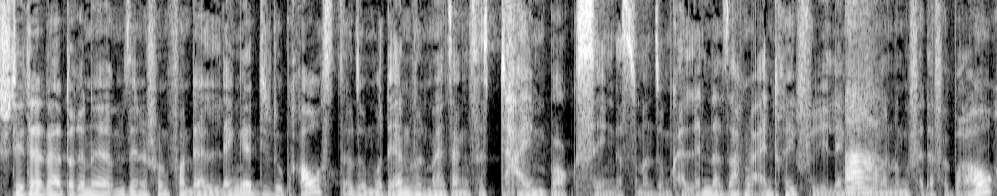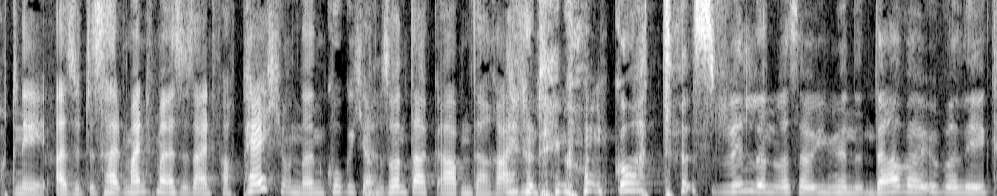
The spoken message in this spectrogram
steht er da drin im Sinne schon von der Länge, die du brauchst? Also modern würde man sagen, es ist Timeboxing, dass man so im Kalender Sachen einträgt für die Länge, ah. die man ungefähr dafür braucht. Nee, also das halt manchmal ist es einfach Pech und dann gucke ich ja. am Sonntagabend da rein und denke, um Gottes Willen, was habe ich mir denn dabei überlegt?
